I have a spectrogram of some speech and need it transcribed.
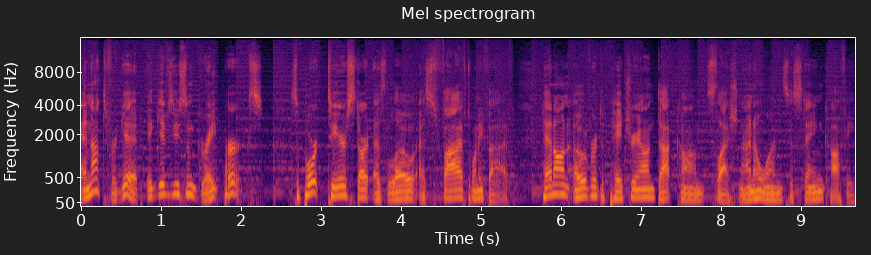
and not to forget, it gives you some great perks. Support tiers start as low as $5.25. Head on over to patreon.com slash 901 sustain coffee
